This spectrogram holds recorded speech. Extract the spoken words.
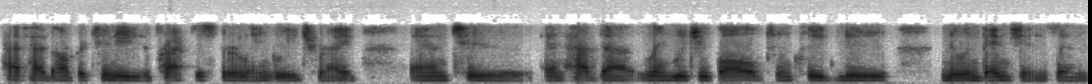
have had the opportunity to practice their language, right, and to and have that language evolve to include new new inventions and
